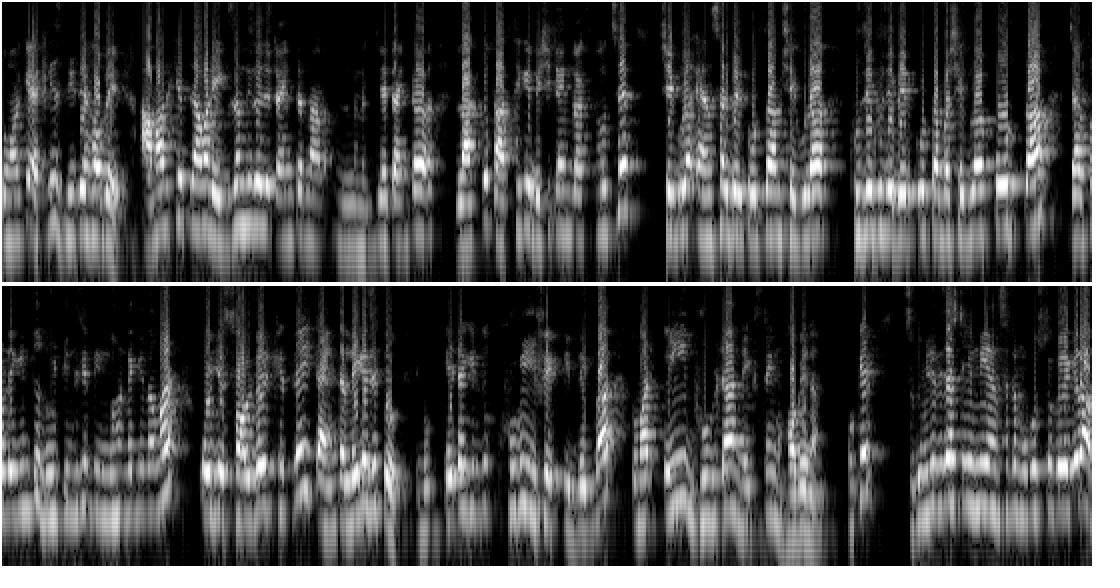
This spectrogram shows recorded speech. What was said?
তোমাকে অ্যাটলিস্ট দিতে হবে। আমার ক্ষেত্রে আমার এক্সাম দিতে যে টাইমটা না মানে যে টাইমটা লাগতো, তার থেকে বেশি টাইম লাগতো হচ্ছে সেগুলো অ্যান্সার বের করতাম, সেগুলা খুঁজে খুঁজে বের করতাম বা সেগুলো পড়তাম, যার ফলে কিন্তু দুই তিন থেকে তিন ঘণ্টা কিন্তু আমার ওই যে সলভের ক্ষেত্রেই টাইমটা লেগে যেত এবং এটা কিন্তু খুবই ইফেক্টিভ দেখবা তোমার এই ভুলটা নেক্সট টাইম হবে না ওকে তুমি যদি জাস্ট এমনি অ্যান্সারটা মুখস্থ করে গেলাম,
